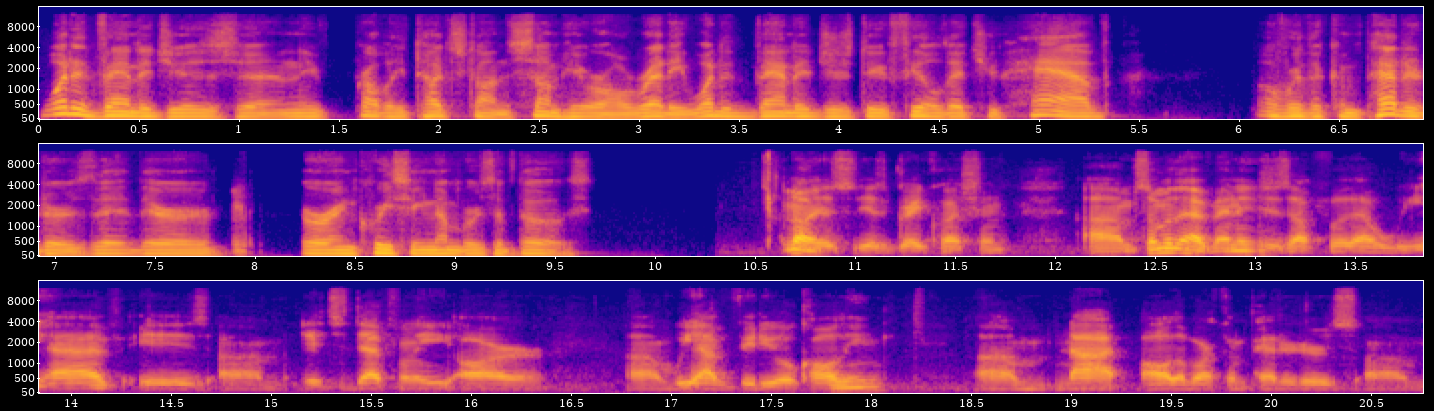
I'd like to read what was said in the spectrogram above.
What advantages, and you've probably touched on some here already, what advantages do you feel that you have over the competitors? There, there are increasing numbers of those. No, it's, it's a great question. Um, some of the advantages I feel that we have is um, it's definitely our, um, we have video calling. Um, not all of our competitors um,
